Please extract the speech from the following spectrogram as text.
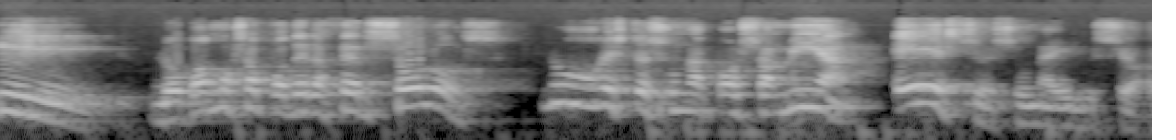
¿Y lo vamos a poder hacer solos? No, esto es una cosa mía, eso es una ilusión.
